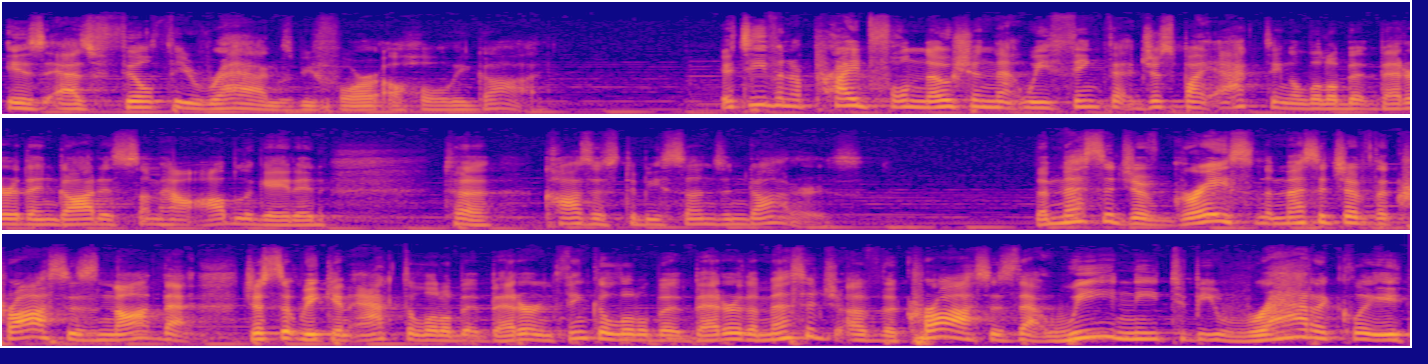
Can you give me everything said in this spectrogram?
is as filthy rags before a holy God. It's even a prideful notion that we think that just by acting a little bit better, than God is somehow obligated to cause us to be sons and daughters. The message of grace and the message of the cross is not that just that we can act a little bit better and think a little bit better. The message of the cross is that we need to be radically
